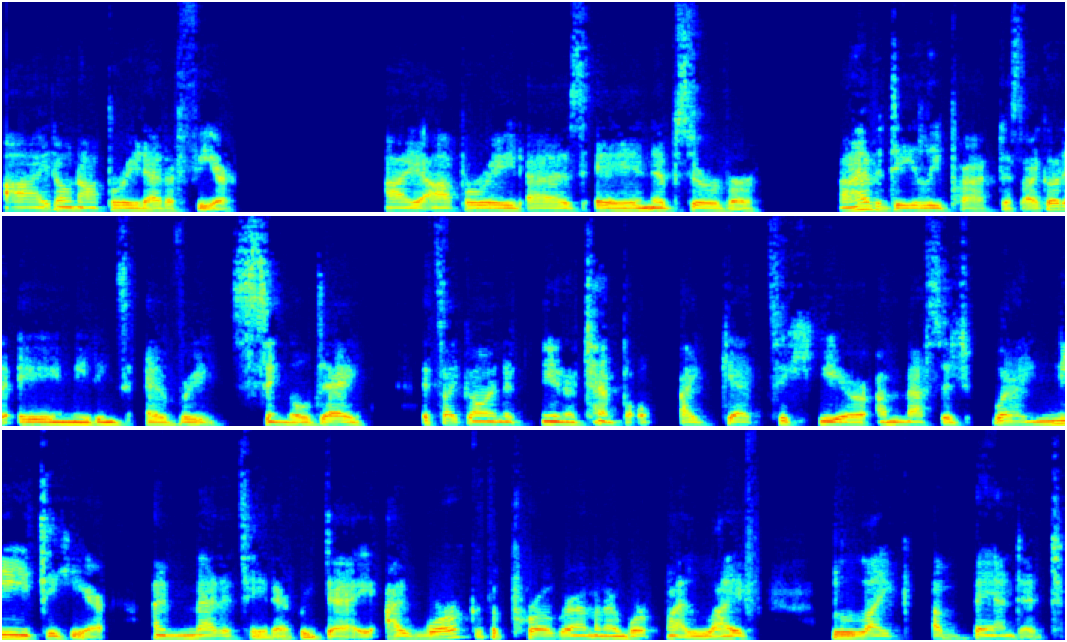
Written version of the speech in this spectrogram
I don't operate out of fear. I operate as an observer. I have a daily practice. I go to AA meetings every single day. It's like going to, you know, temple. I get to hear a message, what I need to hear. I meditate every day. I work the program and I work my life like a bandit.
